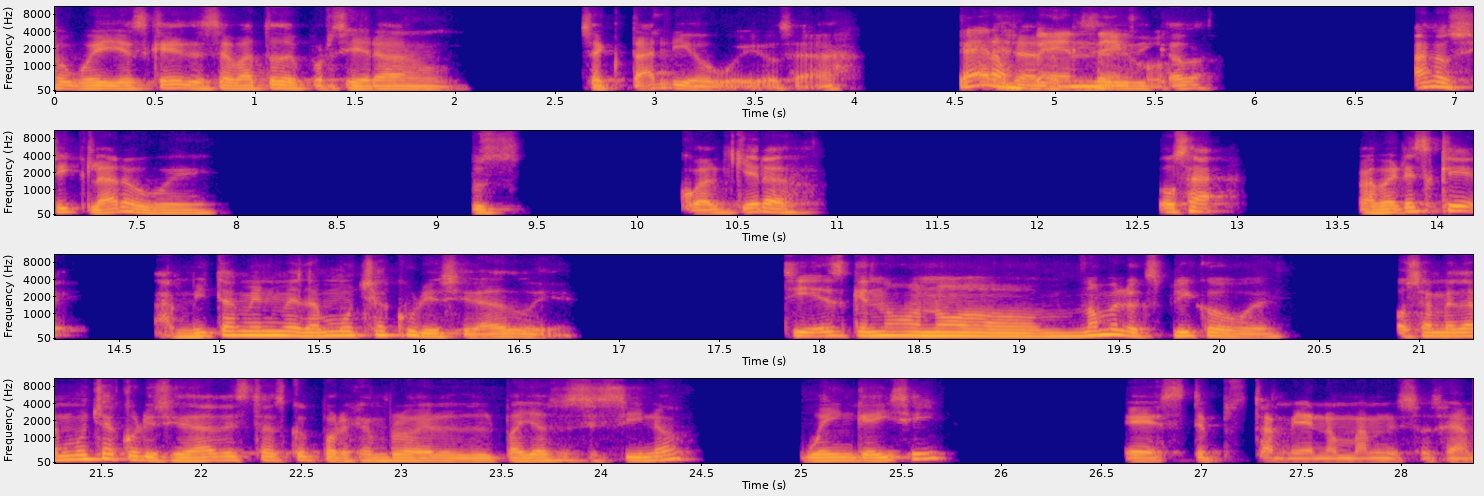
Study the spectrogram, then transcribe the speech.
Güey, es que ese vato de por sí era un sectario, güey. O sea. Era un pendejo. Ah, no, sí, claro, güey. Pues cualquiera. O sea, a ver, es que a mí también me da mucha curiosidad, güey. Sí, es que no, no, no me lo explico, güey. O sea, me dan mucha curiosidad estas cosas. Por ejemplo, el payaso asesino, Wayne Gacy. Este, pues también, no mames, o sea,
